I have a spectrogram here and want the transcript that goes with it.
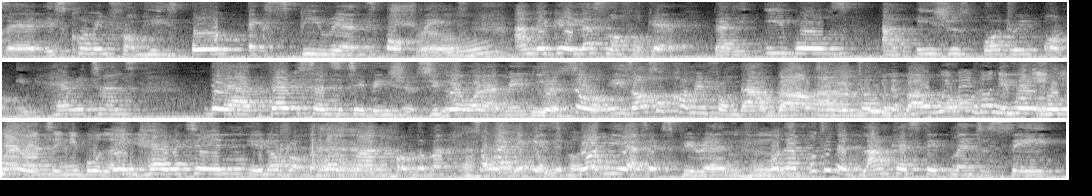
said, it's coming from his own experience of things. And again, let's not forget that the Igbos and issues bordering on inheritance. They are very sensitive issues. You Yeah. get what I mean? Yes. So he's also coming from that, From that route. Again, talking about But women don't even inherit in Igbo land. inheriting, you know, from the Eh. husband, from the man. So I think it's the what he has experienced. But then putting a blanket statement to say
